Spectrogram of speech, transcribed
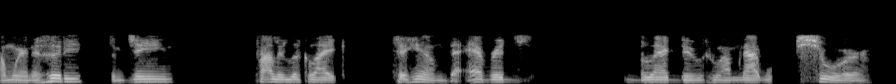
I'm wearing a hoodie, some jeans. Probably look like to him the average black dude who I'm not sure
